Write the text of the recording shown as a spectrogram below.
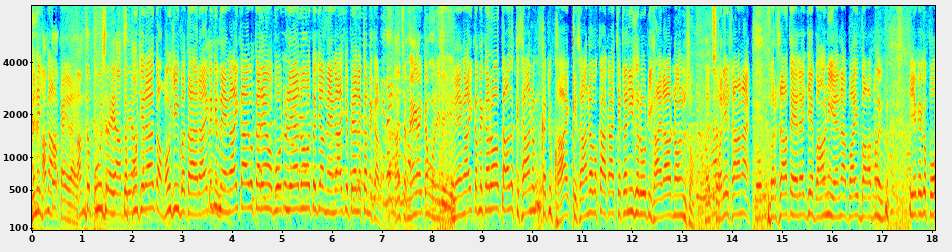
मैंने हम तो कह रहा है। हम तो पूछ रहे हैं तो पूछ रहा है तो हम जी बता रहा है कि जी महँगाई का वो करें और वोट ले लो तो जब महँगाई से पहले कम करो। अच्छा महँगाई कम होनी चाहिए। महँगाई कमी करो तो तो किसान कछु खाए किसान अब का खा चटनी से रोटी खा रहा नॉन सो। अच्छा। परेशान है बरसात है रहे जे बावनी है ना भाई एक एक पो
